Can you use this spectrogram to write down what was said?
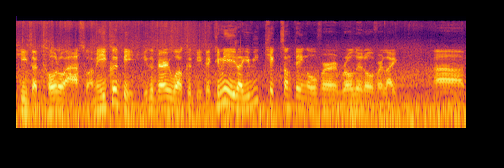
he's a total asshole. I mean, he could be. He could very well could be. But to me, like if you kick something over, roll it over, like um,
